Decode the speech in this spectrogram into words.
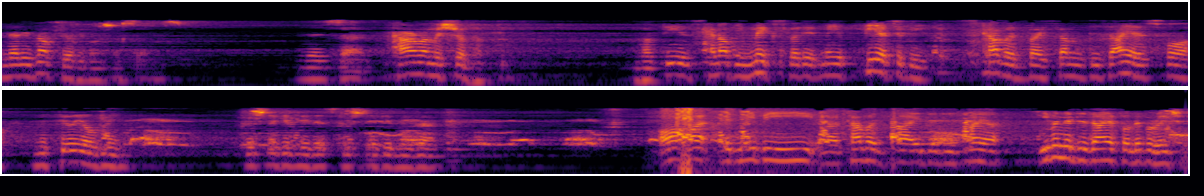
and that is not pure devotional service. There's uh, karma mishra bhakti. Bhakti is, cannot be mixed, but it may appear to be covered by some desires for material gain. Krishna give me this, Krishna give me that. Or it may be uh, covered by the desire, even the desire for liberation.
